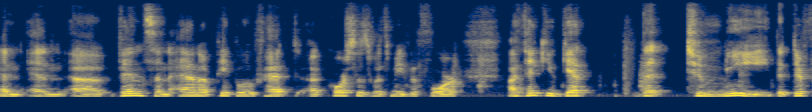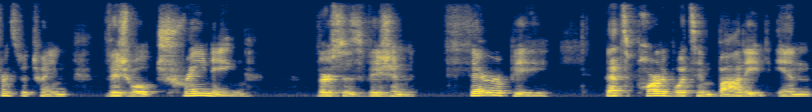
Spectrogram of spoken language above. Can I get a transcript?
and and uh, Vince and Anna, people who've had uh, courses with me before, I think you get that to me, the difference between visual training versus vision therapy, that's part of what's embodied in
